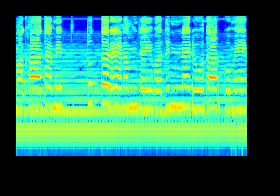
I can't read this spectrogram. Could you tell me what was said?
മഘാതമിത്തുത്തരണം ചെയ്വതിന്നരുതാർക്കുമേ.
